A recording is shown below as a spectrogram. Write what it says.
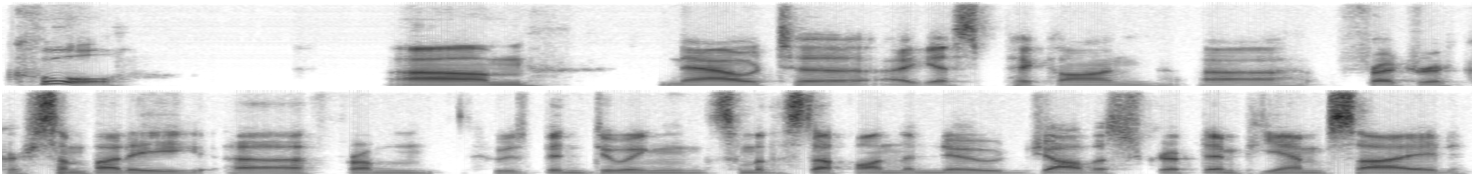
Cool. Um, now to, I guess, pick on uh, Frederick or somebody uh, from who's been doing some of the stuff on the Node JavaScript NPM side.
